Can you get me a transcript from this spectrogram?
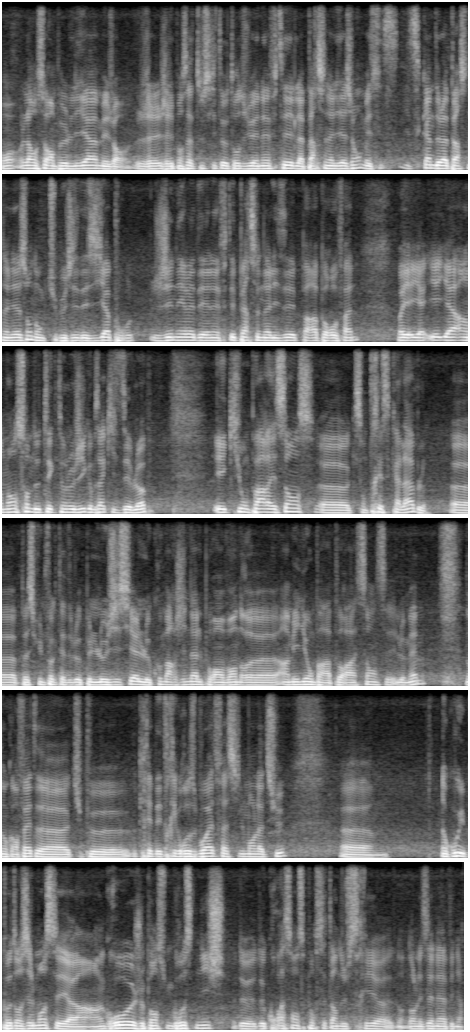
là on sort un peu de l'IA, mais genre j'allais penser à tout ce qui était autour du NFT, de la personnalisation, mais c'est quand même de la personnalisation, donc tu peux utiliser des IA pour générer des NFT personnalisés par rapport aux fans. Il y, a un ensemble de technologies comme ça qui se développent et qui ont par essence, qui sont très scalables, parce qu'une fois que tu as développé le logiciel, le coût marginal pour en vendre un million par rapport à 100, c'est le même. Donc en fait, tu peux créer des très grosses boîtes facilement là-dessus. Euh, donc oui, potentiellement, c'est un gros, je pense, une grosse niche de, croissance pour cette industrie euh, dans, les années à venir.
